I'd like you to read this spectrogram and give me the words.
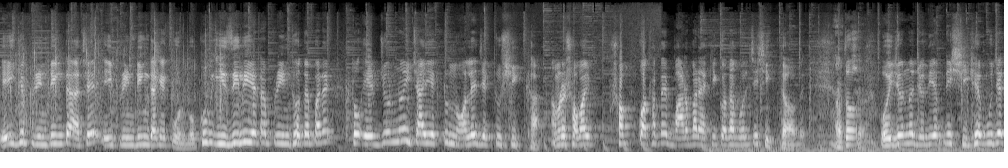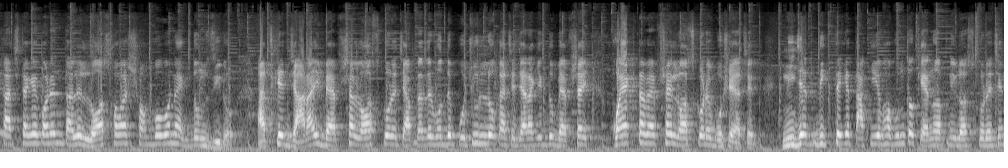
এই যে প্রিন্টিংটা আছে এই প্রিন্টিংটাকে করব। খুব ইজিলি এটা প্রিন্ট হতে পারে। তো এর জন্যই চাই একটু নলেজ একটু শিক্ষা। আমরা সবাই সব কথাতে বারবার একই কথা বলছি শিখতে হবে। তো আচ্ছা। ওই জন্য যদি আপনি শিখে বুঝে কাজটাকে করেন তাহলে লস হওয়ার সম্ভাবনা একদম জিরো আজকে যারাই ব্যবসা লস করেছে আপনাদের মধ্যে প্রচুর লোক আছে যারা কিন্তু ব্যবসায় কয়েকটা ব্যবসায় লস করে বসে আছেন। নিজের দিক থেকে তাকিয়ে ভাবুন তো কেন আপনি লস করেছেন?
